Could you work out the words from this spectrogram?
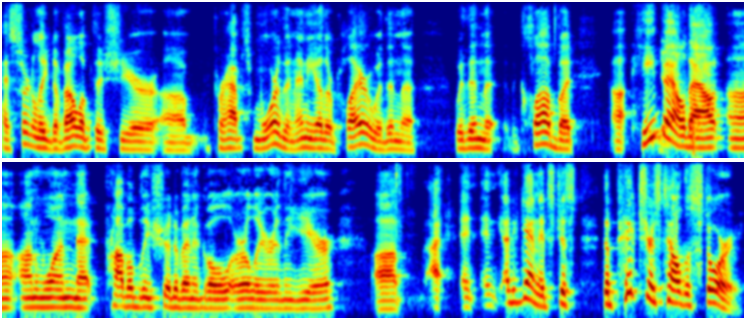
has certainly developed this year, um, perhaps more than any other player within the within the club. But uh, he yeah. bailed out uh, on one that probably should have been a goal earlier in the year. Uh, I, and, and, again, it's just the pictures tell the story.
